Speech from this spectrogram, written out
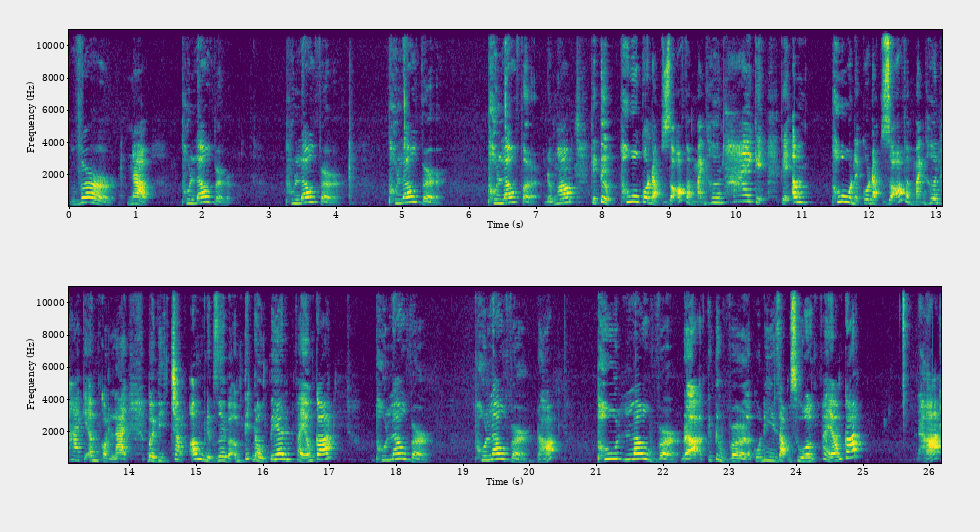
Ver, nào, pullover pullover pullover pullover, đúng không? Cái từ pull cô đọc rõ và mạnh hơn hai cái cái âm pull này, cô đọc rõ và mạnh hơn hai cái âm còn lại, bởi vì trọng âm được rơi vào âm tiết đầu tiên, phải không con? Pullover pullover, đó pullover. Đó, cái từ ver là cô đi giọng xuống, phải không con? Đó,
